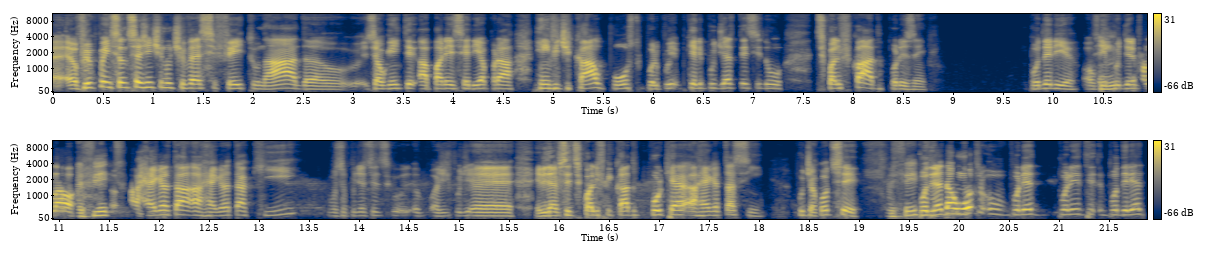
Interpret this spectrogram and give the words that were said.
É, eu fico pensando se a gente não tivesse feito nada, se alguém te, apareceria para reivindicar o posto, porque ele podia ter sido desqualificado, por exemplo. Poderia. Alguém Sim, poderia falar, ó, perfeito. a regra tá, a regra tá aqui, você podia ser. A gente podia, é, ele deve ser desqualificado porque a, a regra tá assim. Podia acontecer. Perfeito. Poderia dar um outro. Poderia, poderia, poderia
